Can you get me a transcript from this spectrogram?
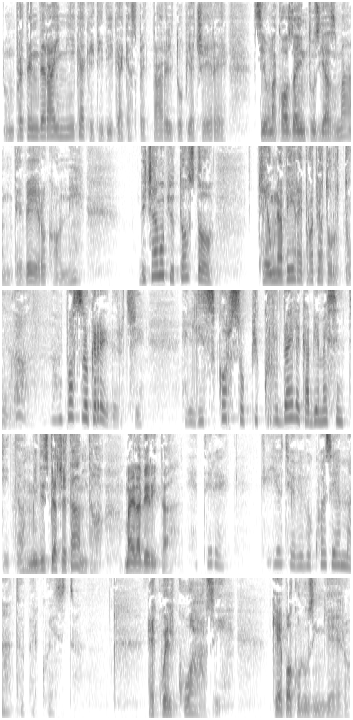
Non pretenderai mica che ti dica che aspettare il tuo piacere sia una cosa entusiasmante, vero, Connie? Diciamo piuttosto che è una vera e propria tortura. Non posso crederci. È il discorso più crudele che abbia mai sentito. Mi dispiace tanto, ma è la verità. E dire che io ti avevo quasi amato per questo. È quel quasi che è poco lusinghiero.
